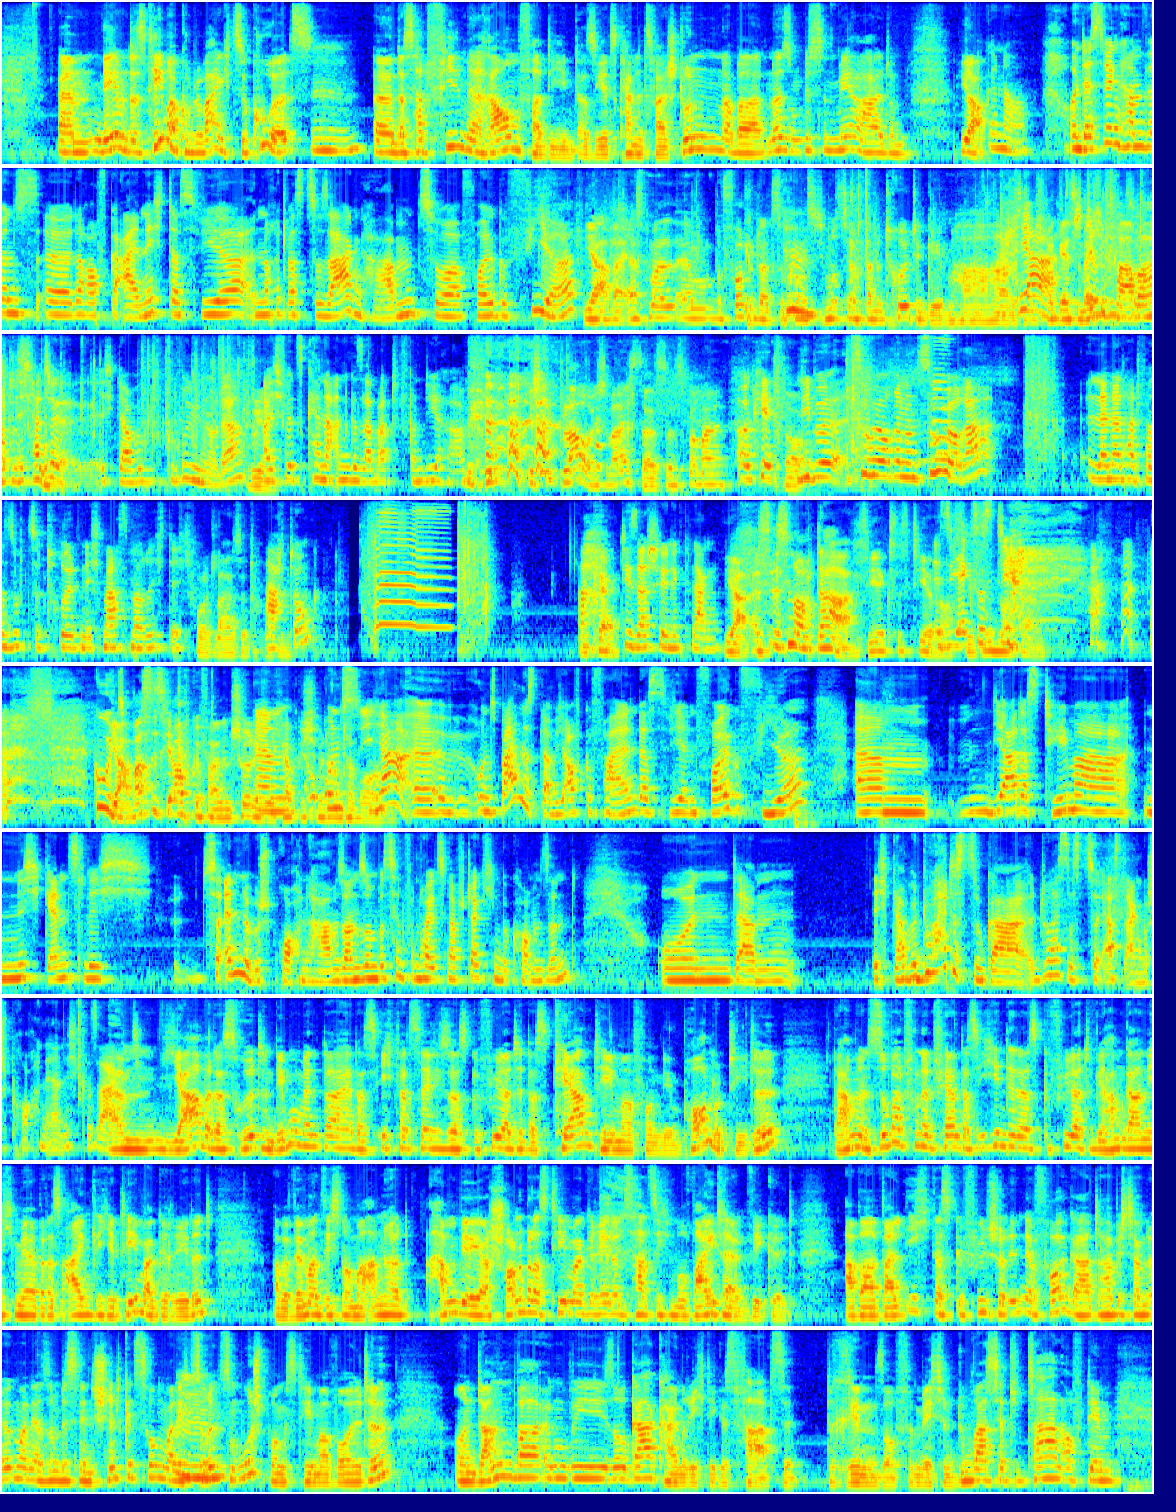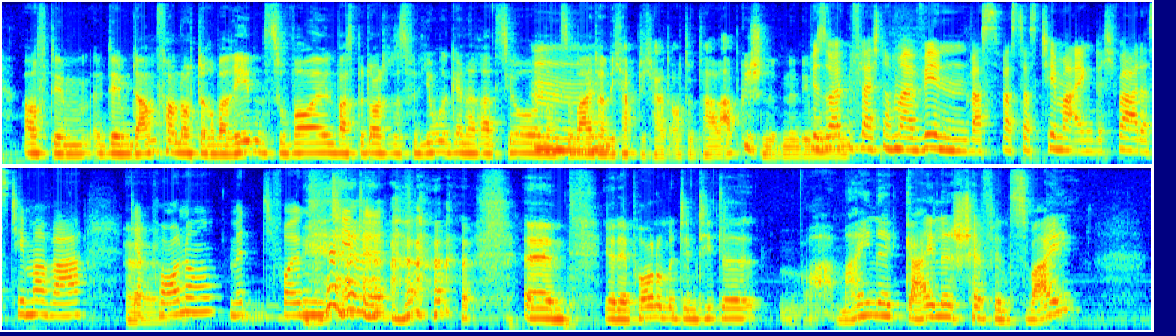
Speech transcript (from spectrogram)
Ähm, nee, und das Thema kommt aber eigentlich zu kurz. Mhm. Äh, das hat viel mehr Raum verdient. Also jetzt keine zwei Stunden, aber ne, so ein bisschen mehr halt. Und ja, Genau. Und deswegen haben wir uns äh, darauf geeinigt, dass wir noch etwas zu sagen haben zur Folge 4. ja, aber erstmal, ähm, bevor du dazu kommst, ich muss dir auch deine Tröte geben. Hahaha, das hab ich vergessen. Welche stimmt. Farbe hattest ich du? hatte, ich glaube, grün, oder? Grün. Aber ich will jetzt keine angesabberte von dir haben. ich hatte blau, ich weiß das. Das war meine. Okay, So. liebe Zuhörerinnen und Zuhörer, Lennart hat versucht zu tröten. Ich mach's mal richtig. Ich wollte leise tröten. Achtung. Okay. Dieser schöne Klang. Ja, es ist noch da. Sie existieren noch. Sie noch da. Gut. Ja, was ist dir aufgefallen? Entschuldige, ich habe mich schon uns, unterbrochen. ja, äh, uns beiden ist, glaube ich, aufgefallen, dass wir in Folge 4 ähm, ja das Thema nicht gänzlich zu Ende besprochen haben, sondern so ein bisschen von Holzchen auf Stöckchen gekommen sind. Und ähm, ich glaube, du hattest sogar, du hast es zuerst angesprochen, ehrlich gesagt. Ähm, ja, aber das rührt in dem Moment daher, dass ich tatsächlich so das Gefühl hatte, das Kernthema von dem Pornotitel, da haben wir uns so weit von entfernt, dass ich hinterher das Gefühl hatte, wir haben gar nicht mehr über das eigentliche Thema geredet. Aber wenn man sich nochmal anhört, haben wir ja schon über das Thema geredet, es hat sich nur weiterentwickelt. Aber weil ich das Gefühl schon in der Folge hatte, habe ich dann irgendwann ja so ein bisschen den Schnitt gezogen, weil ich zurück zum Ursprungsthema wollte. Und dann war irgendwie so gar kein richtiges Fazit drin, so für mich. Und du warst ja total auf dem, auf dem, dem Dampfer noch darüber reden zu wollen, was bedeutet das für die junge Generation und so weiter. Und ich habe dich halt auch total abgeschnitten in dem wir sollten Moment. vielleicht noch mal erwähnen, was, was das Thema eigentlich war. Das Thema war der Äh. Porno mit folgendem Titel. Ähm, ja, der Porno mit dem Titel boah, Meine geile Chefin 2.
